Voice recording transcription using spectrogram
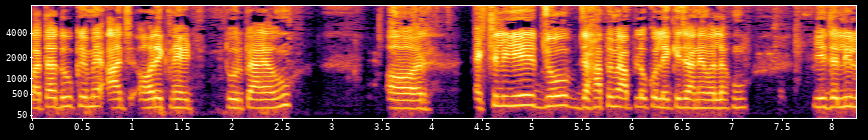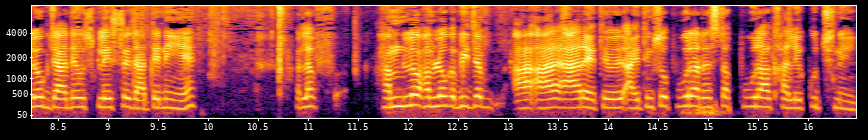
बता दूँ कि मैं आज और एक नए टूर पे आया हूँ। और एक्चुअली ये जो जहाँ पे मैं आप लोग को लेके जाने वाला हूँ ये जल्दी लोग ज़्यादा उस प्लेस से जाते नहीं हैं। मतलब हम लोग हम लोग अभी जब आ, आ, आ रहे थे आई थिंक सो पूरा रास्ता पूरा खाली कुछ नहीं।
